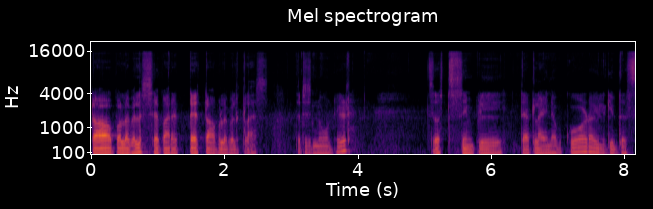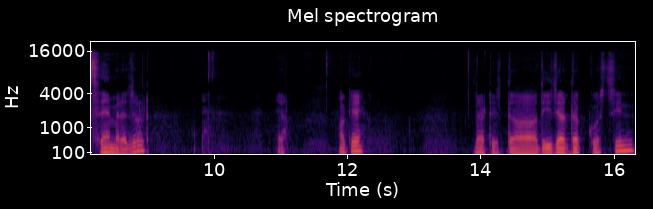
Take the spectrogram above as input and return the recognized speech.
top level separate top level class. That is no need. Just simply that line of code I will give the same result. Yeah. Okay. That is the these are the question.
